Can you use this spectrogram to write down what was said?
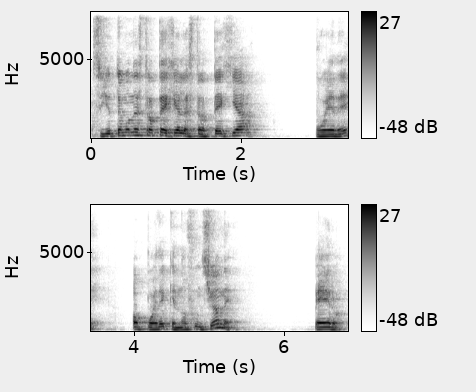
si yo tengo una estrategia, la estrategia puede o puede que no funcione. Pero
